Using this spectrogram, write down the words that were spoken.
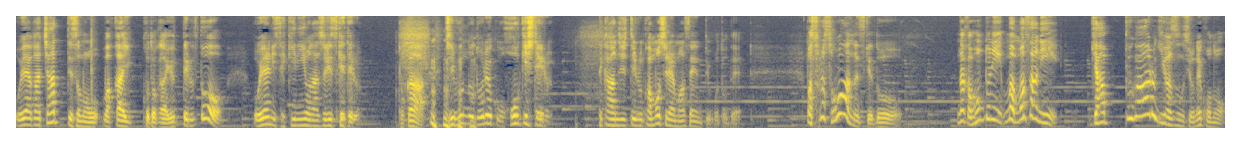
親ガチャってその若い子とかが言ってると、親に責任をなすりつけてるとか、自分の努力を放棄しているって感じているのかもしれませんということで。まあ、それはそうなんですけど、なんか本当に、まあ、まさに、ギャップがある気がするんですよね、この。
